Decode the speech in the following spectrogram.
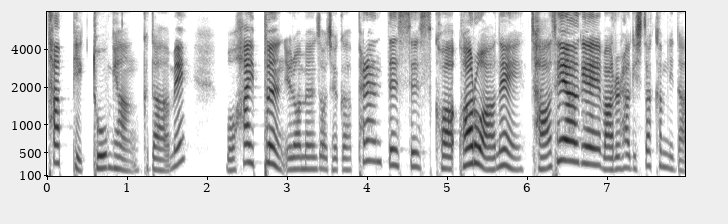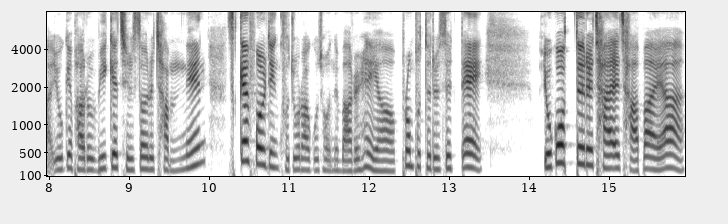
타픽, 동향, 그 다음에 뭐 하이픈 이러면서 제가 parenthesis 과, 괄호 안에 자세하게 말을 하기 시작합니다. 이게 바로 위계 질서를 잡는 스캐폴딩 구조라고 저는 말을 해요. 프롬프트를 쓸 때 요것들을 잘 잡아야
